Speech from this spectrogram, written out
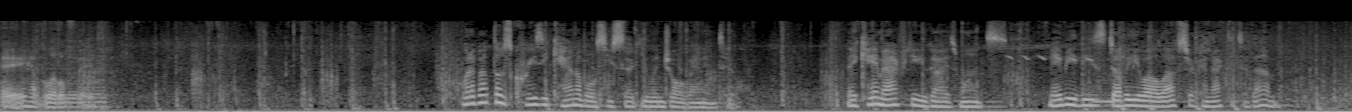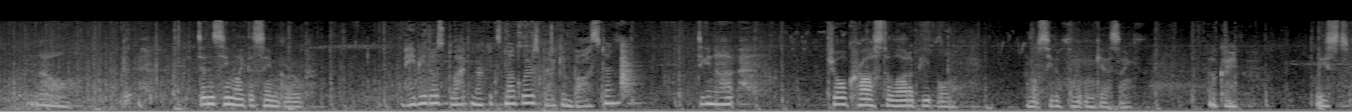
Hey, have a little faith. What about those crazy cannibals you said you and Joel ran into? They came after you guys once. Maybe these WLFs are connected to them. No. It didn't seem like the same group. Maybe those black market smugglers back in Boston? Do you not? Joel crossed a lot of people. I don't see the point in guessing. Okay. At least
